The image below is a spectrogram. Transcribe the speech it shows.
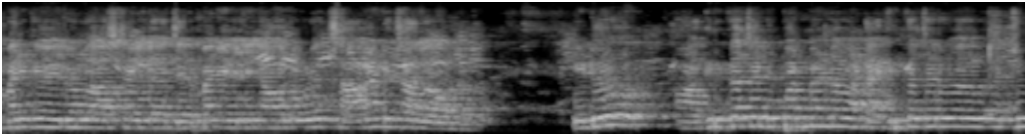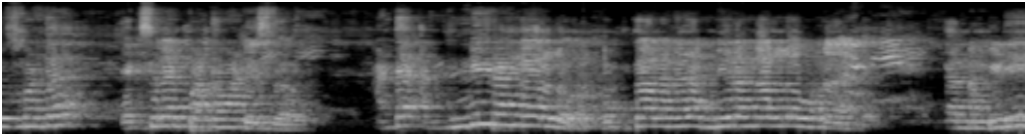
అమెరికా వెళ్ళిన ఆస్ట్రేలియా జర్మనీ వెళ్ళిన వాళ్ళు కూడా చాలా అంటే చాలా ఉన్నారు. ఇటు అగ్రికల్చర్ డిపార్ట్మెంట్ అంటే అగ్రికల్చర్ చూసుకుంటే ఎక్సలెంట్ పంట పండిస్తారు అంటే అన్ని రంగాల్లో ముక్కాలు అనేది అన్ని రంగాల్లో ఉన్నదండి. కానీ మినీ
